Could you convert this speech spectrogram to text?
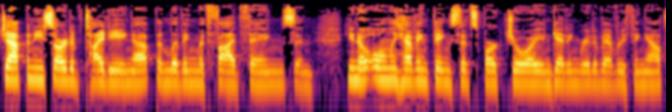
Japanese art of tidying up and living with five things, and you know, only having things that spark joy and getting rid of everything else.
